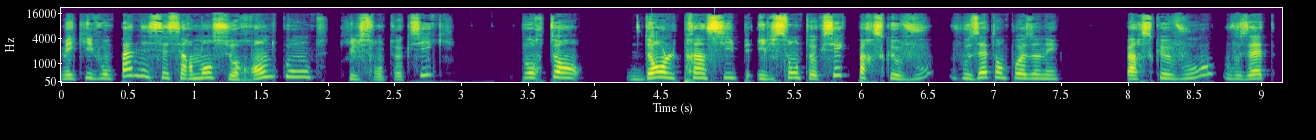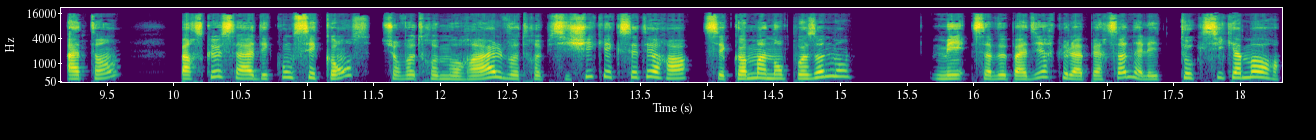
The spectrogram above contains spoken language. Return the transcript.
mais qui vont pas nécessairement se rendre compte qu'ils sont toxiques. Pourtant, dans le principe, ils sont toxiques parce que vous, vous êtes empoisonné. Parce que vous, vous êtes atteint parce que ça a des conséquences sur votre morale, votre psychique, etc. C'est comme un empoisonnement. Mais ça ne veut pas dire que la personne, elle est toxique à mort.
